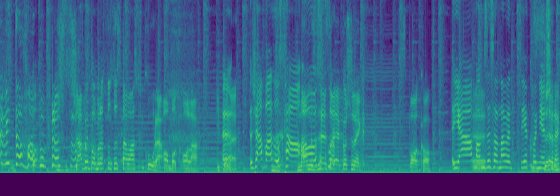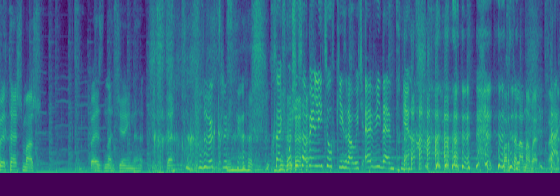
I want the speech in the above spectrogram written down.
lewitował po prostu. Z żaby po prostu została skóra obok Ola. I tyle. E, żaba została Mam o, zeza jako Szrek. Spoko. Ja mam e, zesa nawet jako nie Zęby Szrek. też masz beznadziejne. Te- Boże, Krystian. Ktoś musi sobie licówki zrobić, ewidentnie. Porcelanowe. Tak.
